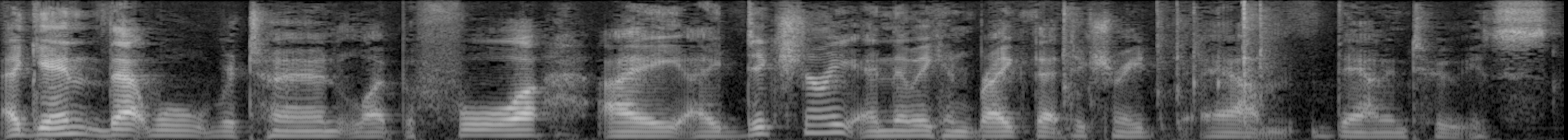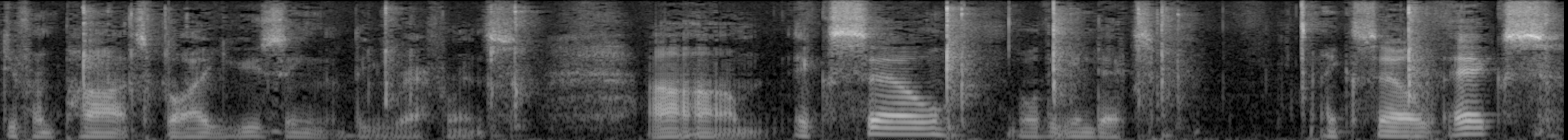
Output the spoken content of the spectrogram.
Again, that will return like before a, a dictionary, and then we can break that dictionary um, down into its different parts by using the reference. Um, Excel or the index Excel X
